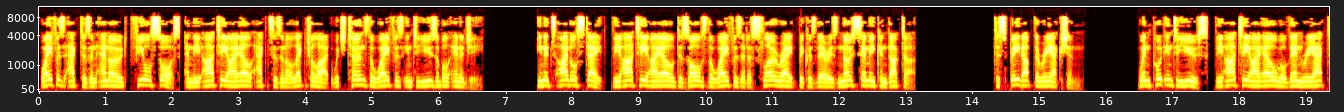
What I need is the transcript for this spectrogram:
wafers act as an anode fuel source and the RTIL acts as an electrolyte which turns the wafers into usable energy. In its idle state, the RTIL dissolves the wafers at a slow rate because there is no semiconductor to speed up the reaction. When put into use, the RTIL will then react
